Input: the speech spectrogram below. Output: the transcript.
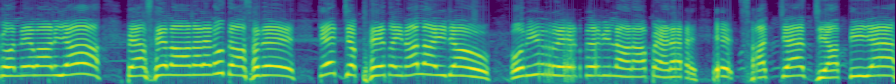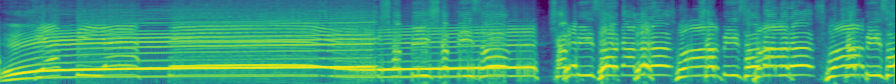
ਗੋਲੇ ਵਾਲਿਆ ਪੈਸੇ ਲਾਉਣ ਵਾਲਿਆਂ ਨੂੰ ਦੱਸ ਦੇ ਕਿ ਜੱਫੇ ਤੇ ਨਾ ਲਾਈ ਜਾਓ। ਉਹਦੀ ਰੇਟ ਤੇ ਵੀ ਲਾਣਾ ਪੈਣਾ ਇਹ ਸੱਚ ਹੈ ਜਿਆਤੀ ਹੈ ਜਿਆਤੀ ਹੈ ਤੇ 26 2600 2600 ਡਾਲਰ 2600 ਡਾਲਰ 2600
